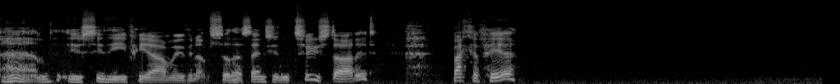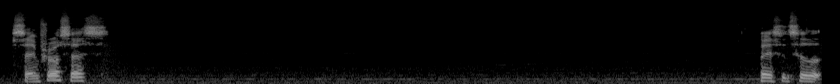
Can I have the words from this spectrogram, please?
And you see the EPR moving up. So that's engine 2 started. Back up here. Same process. Wait until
